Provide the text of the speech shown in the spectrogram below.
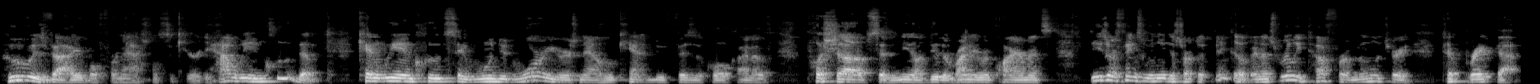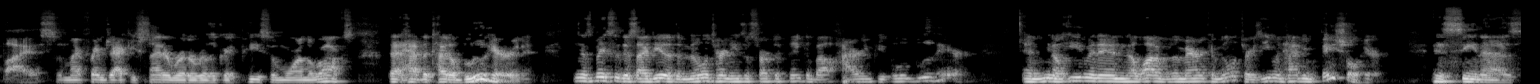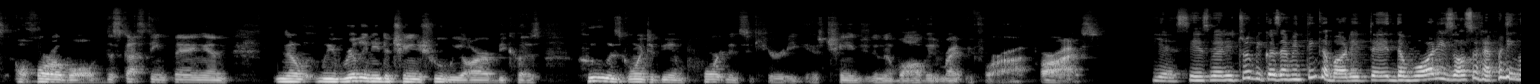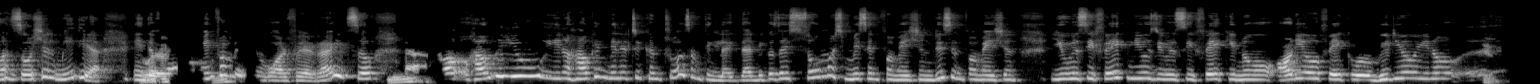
who is valuable for national security? How do we include them? Can we include, say, wounded warriors now who can't do physical kind of push-ups and you know do the running requirements? These are things we need to start to think of, and it's really tough for a military to break that bias. So my friend Jackie Schneider wrote a really great piece of War on the Rocks that had the title "Blue Hair" in it. And it's basically this idea that the military needs to start to think about hiring people with blue hair. And you know, even in a lot of American militaries, even having facial hair is seen as a horrible, disgusting thing. And, you know, we really need to change who we are because who is going to be important in security is changing and evolving right before our, our eyes. Yes, yes, very true. Because I mean, think about it. The, the war is also happening on social media in the form of information mm-hmm. warfare, right? So, mm-hmm. uh, how, how do you, you know, how can military control something like that? Because there's so much misinformation, disinformation. You will see fake news. You will see fake, you know, audio, fake video. You know, yeah it's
